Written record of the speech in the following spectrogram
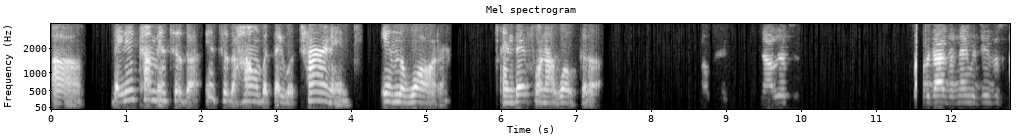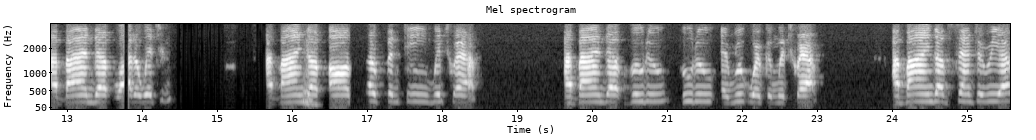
Uh, they didn't come into the into the home, but they were turning in the water. And that's when I woke up. Okay. Now listen. Father God, in the name of Jesus, I bind up water witching. I bind up all serpentine witchcraft. I bind up voodoo, hoodoo, and root working witchcraft. I bind up Santeria,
